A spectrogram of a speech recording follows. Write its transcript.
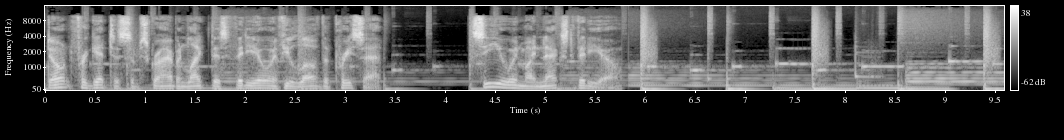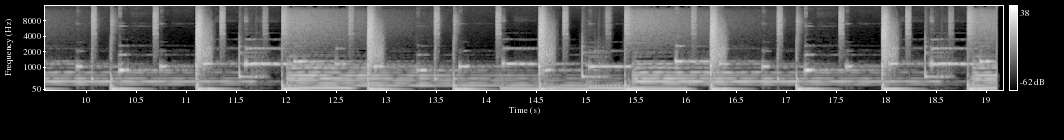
Don't forget to subscribe and like this video if you love the preset. See you in my next video.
